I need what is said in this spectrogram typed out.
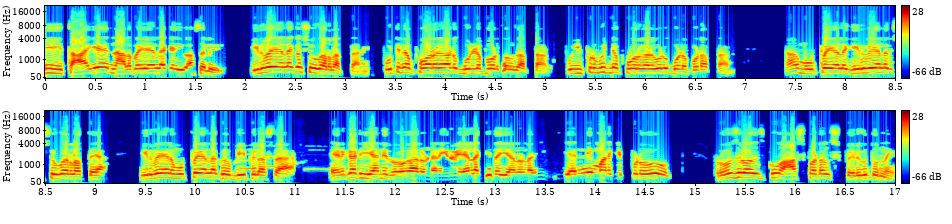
ఈ తాగే నలభై ఏళ్ళకే అసలు ఇరవై ఏళ్ళకే షుగర్లు వస్తాయి. పుట్టిన పోరగాడు గుండెపోటుతో వస్తాడు ఇప్పుడు పుట్టిన పోరగాడు కూడా గుండెపోటు వస్తాడు. ఆ, ముప్పై ఏళ్ళకి ఇరవై ఏళ్ళకి షుగర్లు వస్తాయా? ఇరవై ఏళ్ళ ముప్పై ఏళ్ళకు బీపీలు వస్తాయా? వెనకటి ఇవన్నీ రోగాలు ఉన్నాయి. ఇరవై ఏళ్ళ కింద ఇవన్నీ ఉన్నాయి. ఇవన్నీ మనకి ఇప్పుడు రోజు రోజుకు హాస్పిటల్స్ పెరుగుతున్నాయి.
